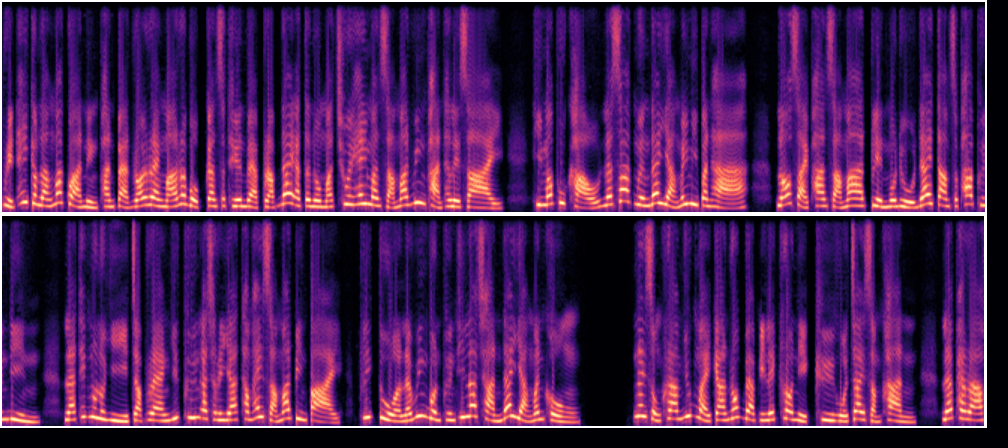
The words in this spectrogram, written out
บริดให้กำลังมากกว่า 1,800 แรงม้าระบบการสะเทือนแบบปรับได้อัตโนมัติช่วยให้มันสามารถวิ่งผ่านทะเลทราย หิมะภูเขาและซากเมืองได้อย่างไม่มีปัญหา ล้อสายพานสามารถเปลี่ยนโมดูลได้ตามสภาพพื้นดิน และเทคโนโลยีจับแรงยึดพื้นอัจฉริยะทำให้สามารถปีนป่าย พลิกตัวและวิ่งบนพื้นที่ลาดชันได้อย่างมั่นคง ในสงครามยุคใหม่การรบแบบอิเล็กทรอนิกส์คือหัวใจสำคัญ และแพราฟ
